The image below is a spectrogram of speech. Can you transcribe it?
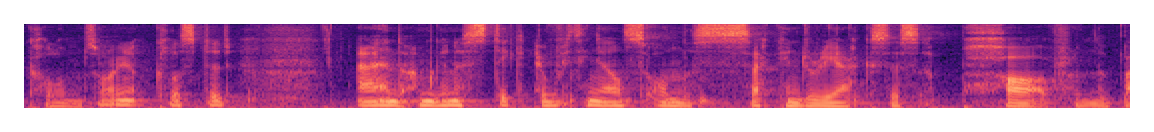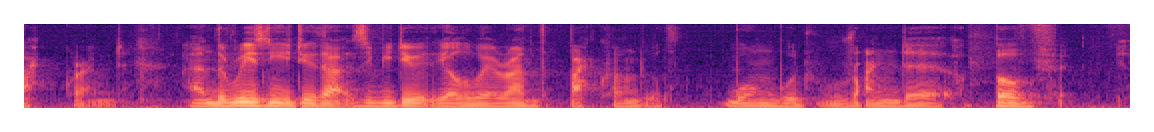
column, sorry, not clustered and I'm going to stick everything else on the secondary axis apart from the background. And the reason you do that is if you do it the other way around, the background will, one would render above it.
